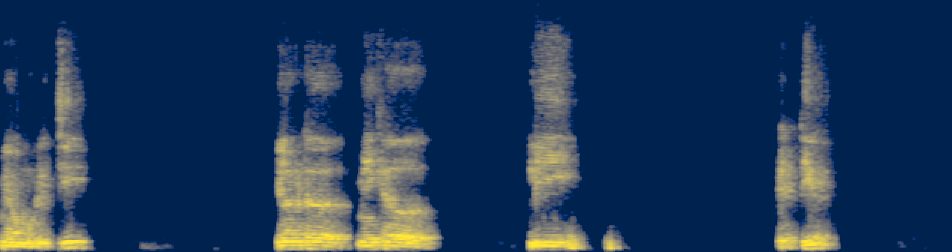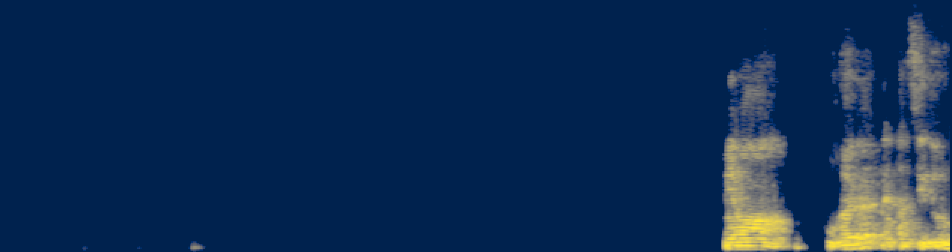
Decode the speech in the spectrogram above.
මේවා මුරිච්චි ඊළඟට මේක ලී පෙට්ටිය. මේවා කුහර නැත්නම් සිදුරු.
